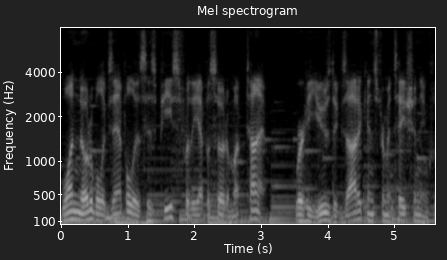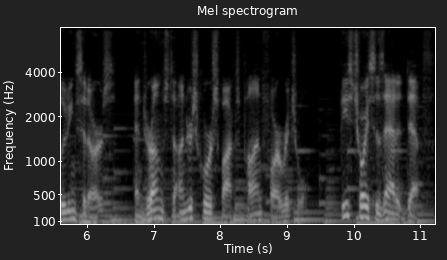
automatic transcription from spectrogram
One notable example is his piece for the episode Amok Time, where he used exotic instrumentation including sitars and drums to underscore Spock's Pon farr ritual. These choices added depth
